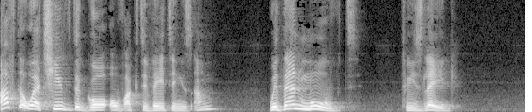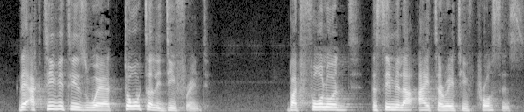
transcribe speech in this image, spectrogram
After we achieved the goal of activating his arm, we then moved to his leg. The activities were totally different, but followed the similar iterative process.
